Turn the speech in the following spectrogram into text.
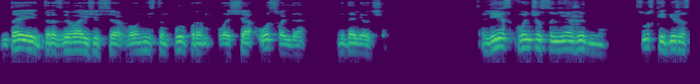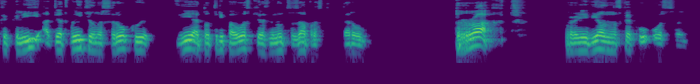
Да и до развивающегося волнистым пурпуром плаща Освальда недалече. Лес кончился неожиданно. С узкой беженской колеи отряд вылетел на широкую, две, а то три повозки разминуться запросто дорогу. «Тракт!» – проревел на скаку Освальд.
